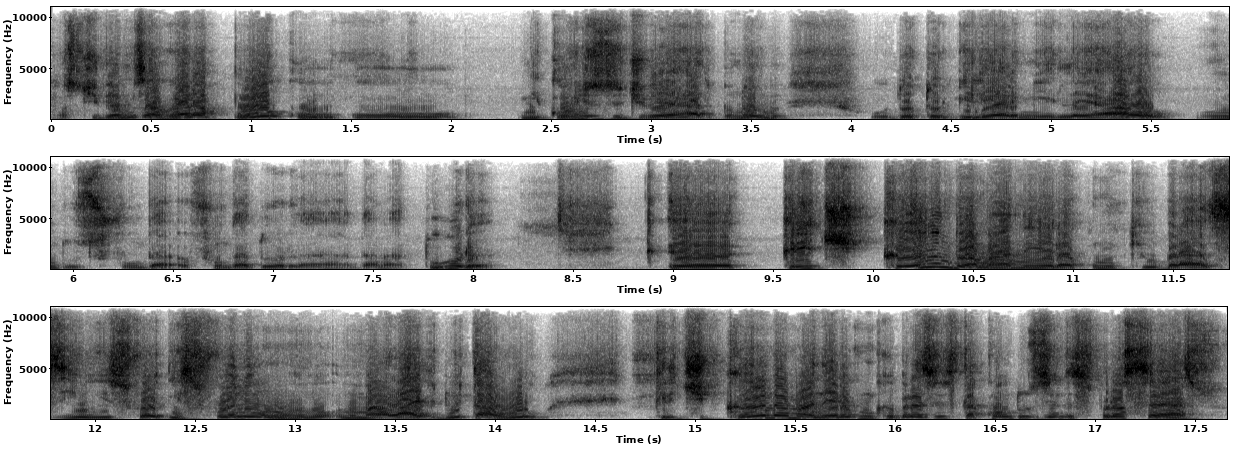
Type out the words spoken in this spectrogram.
Nós tivemos agora há pouco o me corrija se eu estiver errado com o nome, o Dr. Guilherme Leal, um dos funda fundadores da, da Natura, é, criticando a maneira com que o Brasil, isso foi, isso foi num, numa live do Itaú, criticando a maneira com que o Brasil está conduzindo esse processo.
